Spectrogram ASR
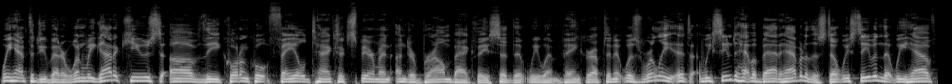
We have to do better. When we got accused of the quote unquote failed tax experiment under Brownback, they said that we went bankrupt. And it was really, it, we seem to have a bad habit of this, don't we, Stephen? That we have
